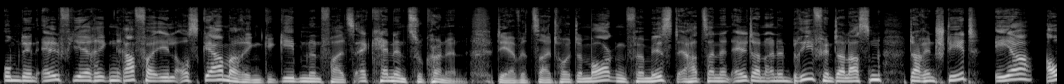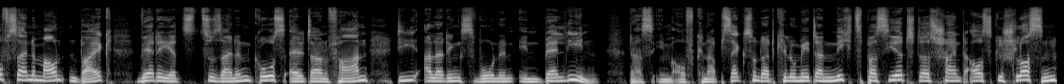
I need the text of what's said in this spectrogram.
um den elfjährigen Raphael aus Germering gegebenenfalls erkennen zu können. Der wird seit heute Morgen vermisst. Er hat seinen Eltern einen Brief hinterlassen. Darin steht, er auf seinem Mountainbike werde jetzt zu seinen Großeltern fahren, die allerdings wohnen in Berlin. Dass ihm auf knapp 600 Kilometern nichts passiert, das scheint ausgeschlossen.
